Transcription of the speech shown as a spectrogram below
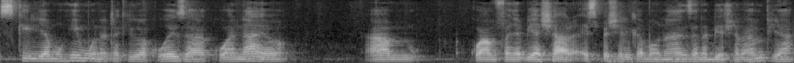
skill ya muhimu unatakiwa kuweza kuwa nayo um, kwa mfanyabiashara especially kama unaanza na biashara mpya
